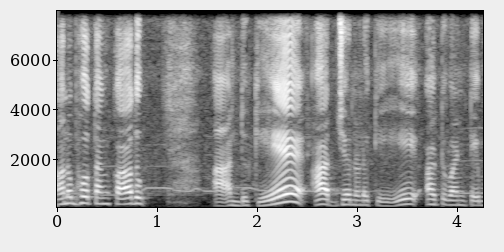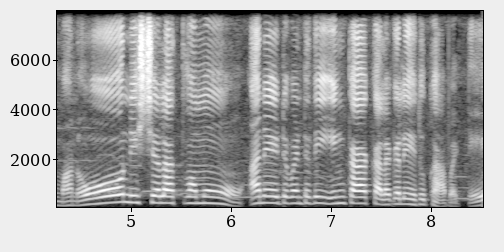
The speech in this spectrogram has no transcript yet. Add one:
అనుభూతం కాదు. అందుకే అర్జునుడికి అటువంటి మనోనిశ్చలత్వము అనేటువంటిది ఇంకా కలగలేదు కాబట్టే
